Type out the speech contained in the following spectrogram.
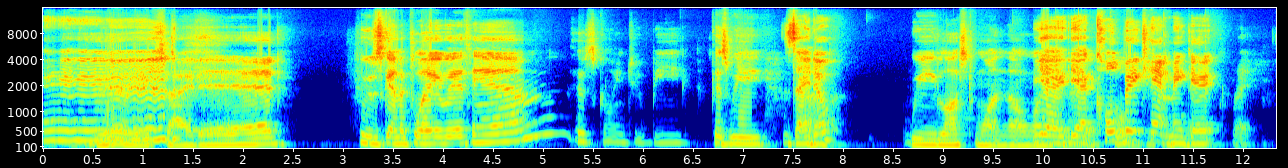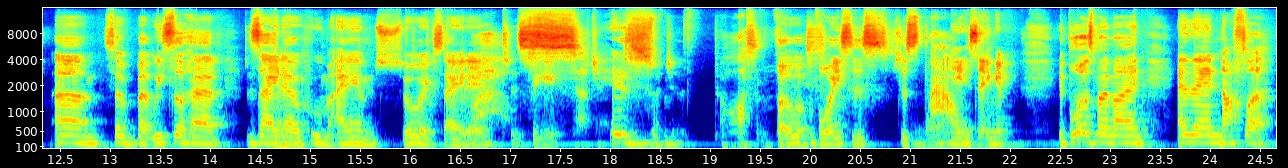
Very excited. Who's going to play with him? Who's going to be. Because we Xydo. Uh, we lost one though. One yeah, yeah. Cold Bay can't make it. Right. Um, so but we still have Xydo, whom I am so excited to see. Such a, His such an awesome Vo- voice. is just Wow. amazing. It it blows my mind. And then Nafla,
